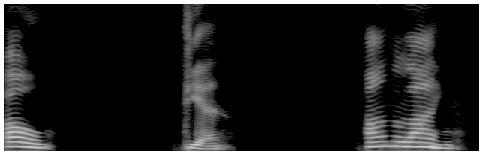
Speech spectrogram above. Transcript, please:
o 点 online。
